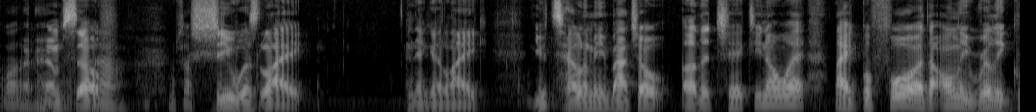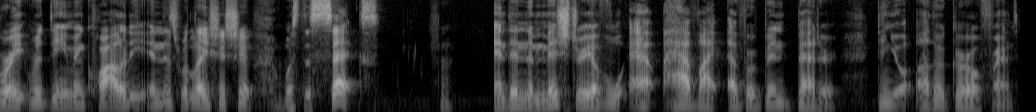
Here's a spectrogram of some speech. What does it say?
What? himself. No. Himself. She was like, nigga, like you telling me about your other chicks? You know what? Like before, the only really great redeeming quality in this relationship was the sex. Hmm. And then the mystery of have I ever been better than your other girlfriends?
